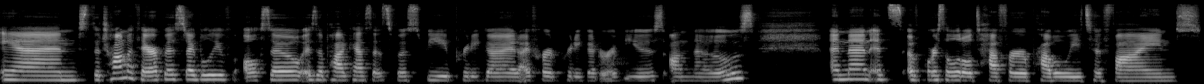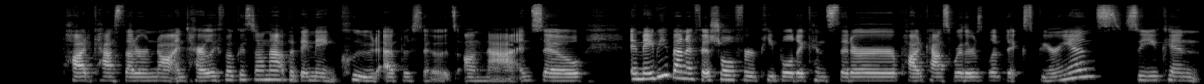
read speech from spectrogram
And the trauma therapist, I believe, also is a podcast that's supposed to be pretty good. I've heard pretty good reviews on those. And then it's, of course, a little tougher probably to find podcasts that are not entirely focused on that, but they may include episodes on that. And so it may be beneficial for people to consider podcasts where there's lived experience so you can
